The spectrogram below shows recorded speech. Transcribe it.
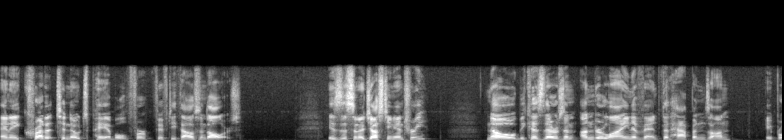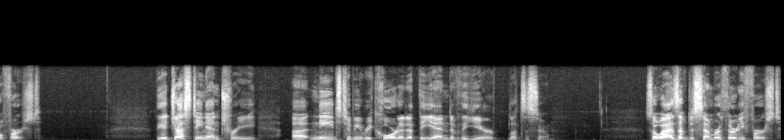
and a credit to notes payable for $50,000. Is this an adjusting entry? No, because there's an underlying event that happens on April 1st. The adjusting entry uh, needs to be recorded at the end of the year, let's assume. So as of December 31st,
